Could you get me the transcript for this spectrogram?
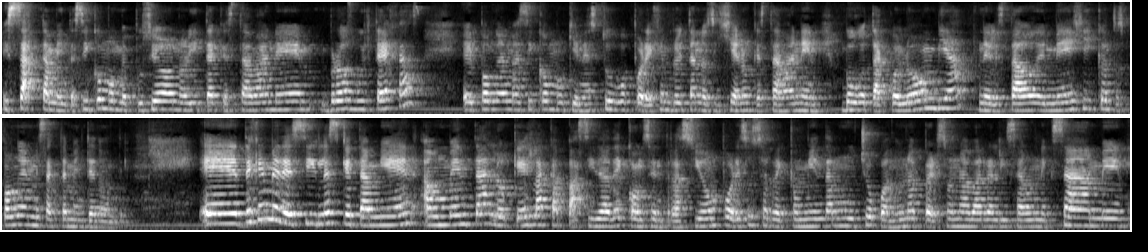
Exactamente, así como me pusieron ahorita que estaban en Broswell, Texas, eh, pónganme así como quien estuvo, por ejemplo, ahorita nos dijeron que estaban en Bogotá, Colombia, en el Estado de México, entonces pónganme exactamente dónde. Eh, déjenme decirles que también aumenta lo que es la capacidad de concentración, por eso se recomienda mucho cuando una persona va a realizar un examen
